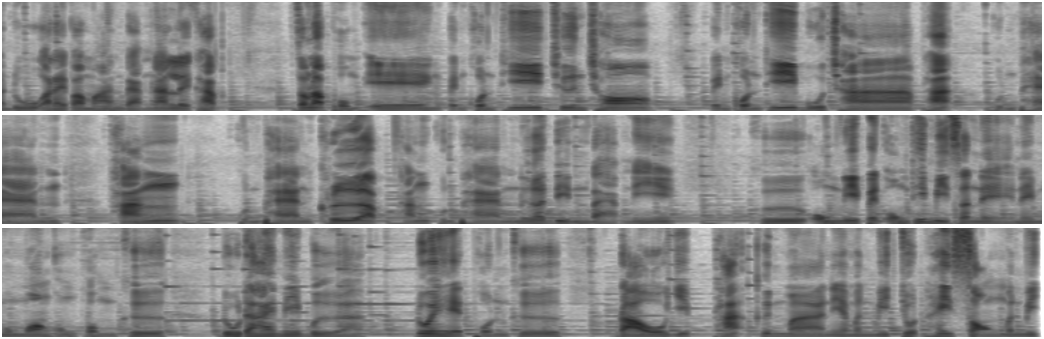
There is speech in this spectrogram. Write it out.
มาดูอะไรประมาณแบบนั้นเลยครับสำหรับผมเองเป็นคนที่ชื่นชอบ เป็นคนที่บูชาพระ ขุนแผน ทั้งขุนแผนเคลือบ ทั้งขุนแผนเนื้อดินแบบนี้ คือองค์นี้เป็นองค์ที่มีเสน่ห์ในมุมมองของผมคือ ดูได้ไม่เบื่อ ด้วยเหตุผลคือ เราหยิบพระขึ้นมาเนี่ยมันมีจุดให้ส่อง มันมี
